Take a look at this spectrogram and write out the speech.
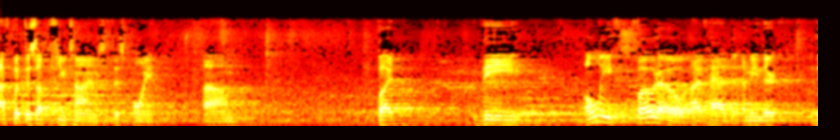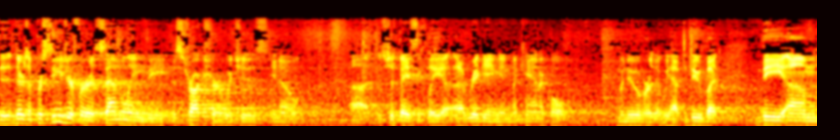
I've put this up a few times at this point. Um, but the only photo I've had, I mean, there, there's a procedure for assembling the, the structure, which is, you know, Uh, it's just basically a, a rigging and mechanical maneuver that we have to do. But the um,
